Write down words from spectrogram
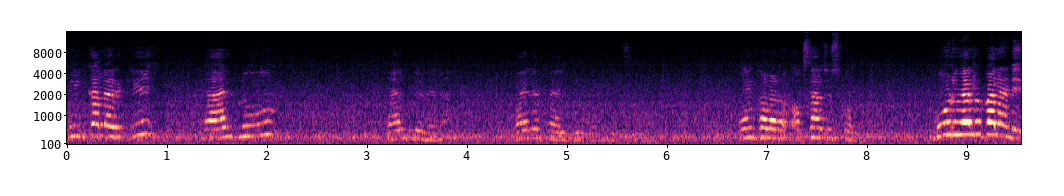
పింక్ కలర్కి రాయల్ బ్లూ రాయల్ బ్లూనేనా వైలెట్ రాయల్ బ్లూ ఏం కలర్? ఒకసారి చూసుకోండి. మూడు వేల రూపాయలు అండి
